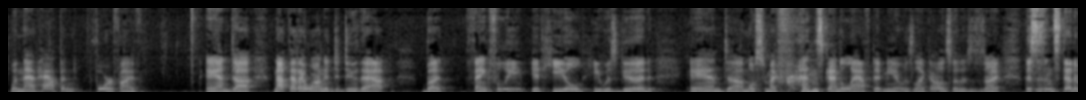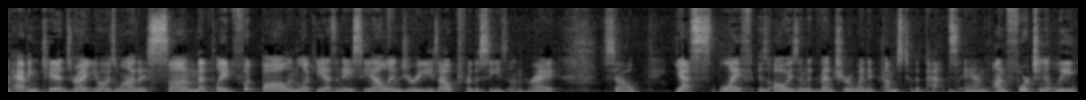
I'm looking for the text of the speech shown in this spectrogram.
when that happened? Four or five. And uh, not that I wanted to do that, but thankfully it healed. He was good and uh, most of my friends kind of laughed at me. It was like, oh, so this is uh, this is instead of having kids, right? You always wanted a son that played football, and look, he has an ACL injury. He's out for the season, right? So, yes, life is always an adventure when it comes to the pets, and unfortunately,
